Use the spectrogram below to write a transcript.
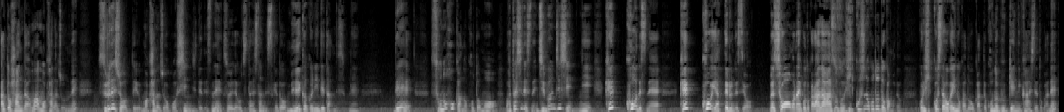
あと判断はもう彼女のね、するでしょうっていう、まあ、彼女をこう信じてですね、それでお伝えしたんですけど、明確に出たんですよね。で、その他のことも、私ですね、自分自身に結構ですね、結構やってるんですよ。しょうもないことから、あ、そうそう、引っ越しのこととかもよ。これ引っ越した方がいいのかどうかって、この物件に関してとかね。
